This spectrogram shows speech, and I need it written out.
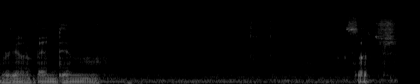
We're going to bend him such.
